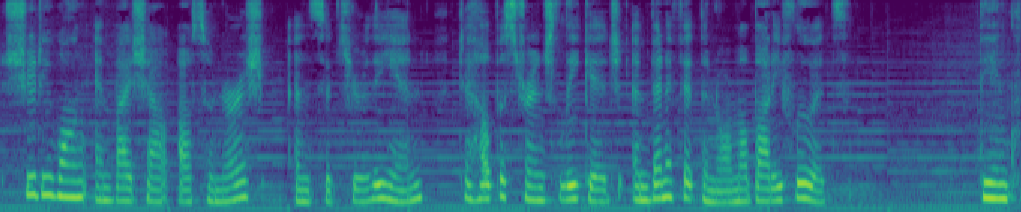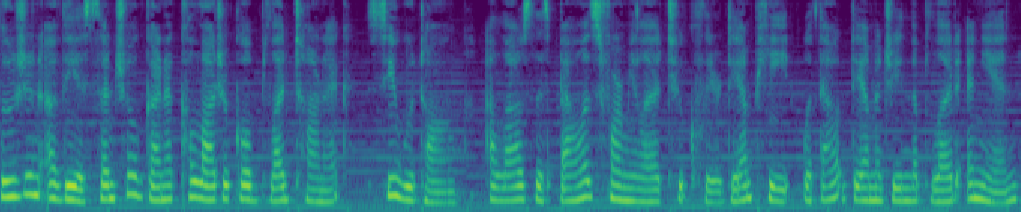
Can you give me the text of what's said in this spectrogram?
Wang and Baishao also nourish and secure the yin to help astringe leakage and benefit the normal body fluids. The inclusion of the essential gynecological blood tonic, si Siwutong, allows this balanced formula to clear damp heat without damaging the blood and yin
